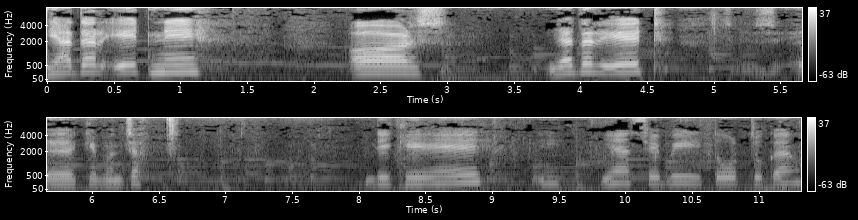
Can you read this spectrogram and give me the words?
यादर एट ने और यादर एट के भन्छ? देखिए यहाँ से भी तोड़ चुका है।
